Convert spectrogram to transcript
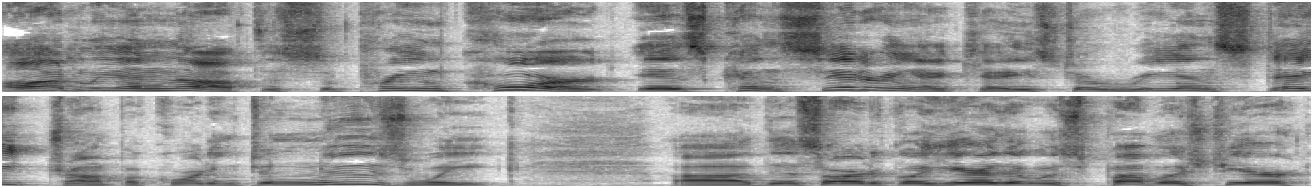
oddly enough, the Supreme Court is considering a case to reinstate Trump, according to Newsweek. Uh, this article here that was published here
